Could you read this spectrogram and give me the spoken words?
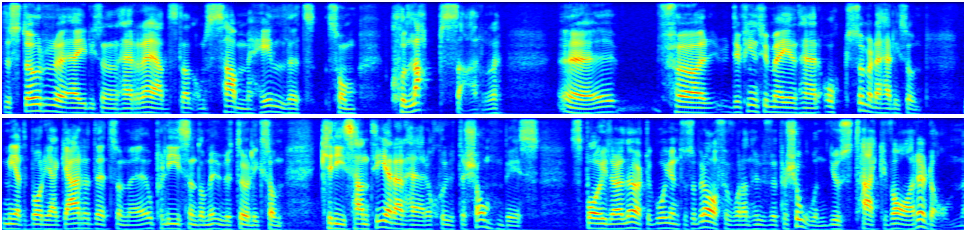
det större är ju liksom den här rädslan om samhället som kollapsar. Eh, för det finns ju med i den här också med det här liksom medborgargardet som är, och polisen de är ute och liksom krishanterar här och skjuter zombies. Spoiler alert, det går ju inte så bra för våran huvudperson just tack vare dem.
